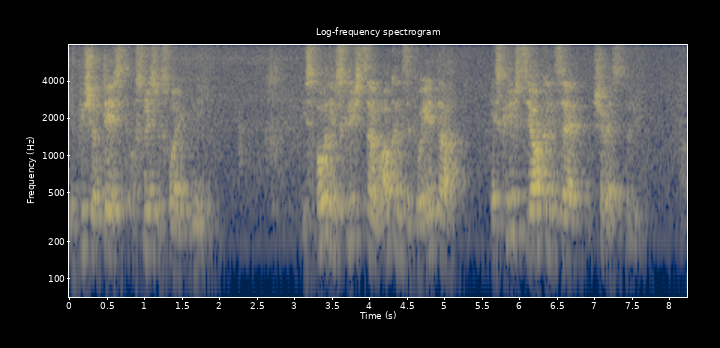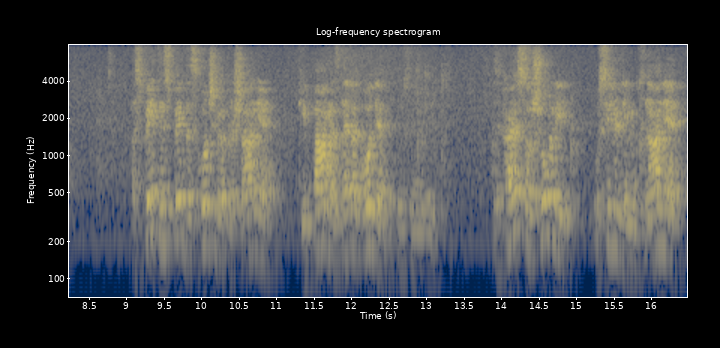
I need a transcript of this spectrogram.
in pišem test o smislu svojih dni, izpolnim s križcem okence poeta in s križci okence še več stvari. A spet in spet, da skočim vprašanje, ki pamet z nelagodjem vznemiri. Zakaj so v šoli usilili znanje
